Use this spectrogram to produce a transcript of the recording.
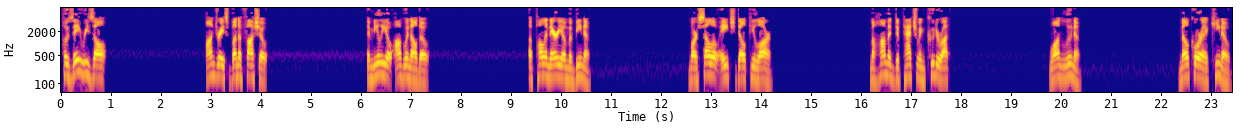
Jose Rizal Andres Bonifacio Emilio Aguinaldo Apolinario Mabini Marcelo H. del Pilar Muhammad Dipatuan Kudarat Juan Luna Melchora Aquino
